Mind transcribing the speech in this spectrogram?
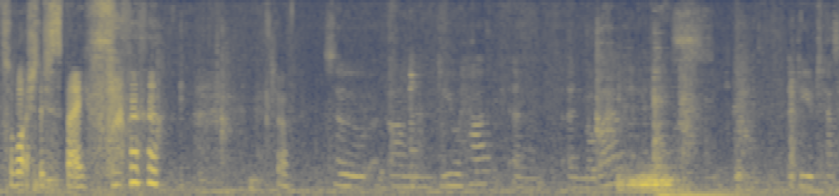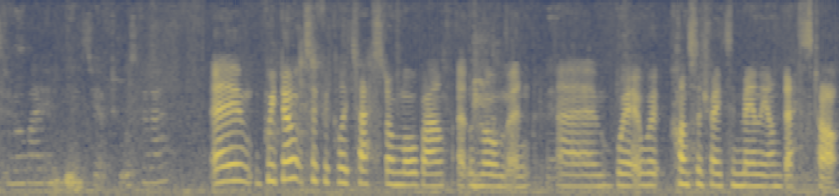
So watch this space. sure. So, um, do you have an, a mobile interface? Do you test a mobile interface? Do you have tools for that? Um, we don't typically test on mobile at the moment. Okay. Um, we're, we're concentrating mainly on desktop.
